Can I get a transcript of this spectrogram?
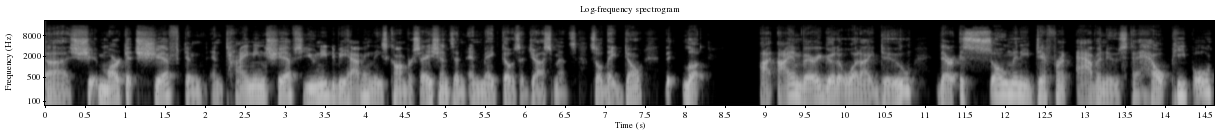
uh, sh- market shift and and timing shifts, you need to be having these conversations and and make those adjustments so they don't look. I, I am very good at what I do there is so many different avenues to help people.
